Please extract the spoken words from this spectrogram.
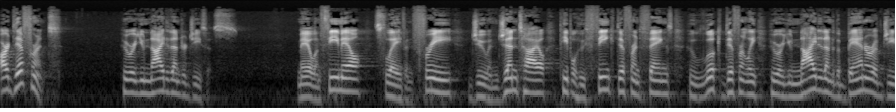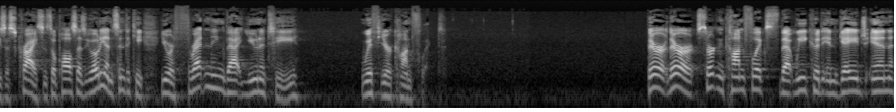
are different, who are united under Jesus male and female, slave and free, Jew and Gentile, people who think different things, who look differently, who are united under the banner of Jesus Christ. And so Paul says, Euodia and Syntyche, you are threatening that unity with your conflict. There are, there are certain conflicts that we could engage in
